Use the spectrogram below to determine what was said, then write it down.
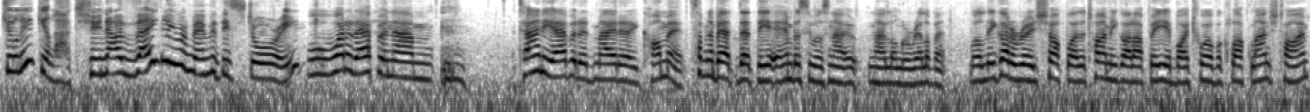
Julia Gillard shoe. Now, I vaguely remember this story. Well, what had happened? Um, Tony Abbott had made a comment, something about that the embassy was no, no longer relevant. Well, he got a rude shock by the time he got up here by 12 o'clock lunchtime.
